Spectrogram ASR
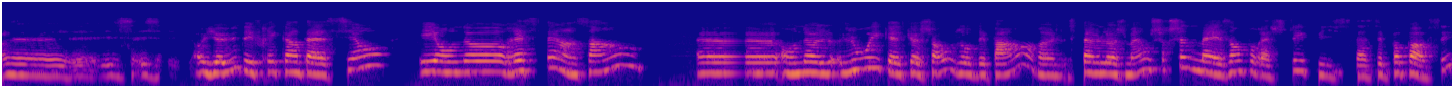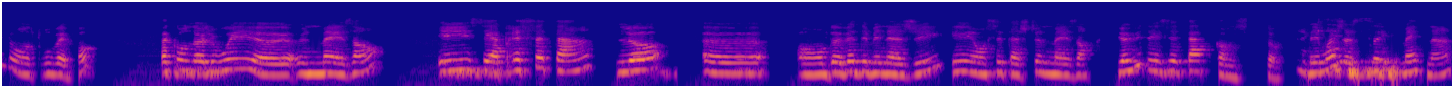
il y a eu des fréquentations et on a resté ensemble euh, on a loué quelque chose au départ. C'était un logement. On cherchait une maison pour acheter, puis ça ne s'est pas passé. on ne trouvait pas. Fait qu'on a loué euh, une maison. Et c'est après sept ans, là, euh, on devait déménager et on s'est acheté une maison. Il y a eu des étapes comme ça. Mais moi, je sais maintenant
